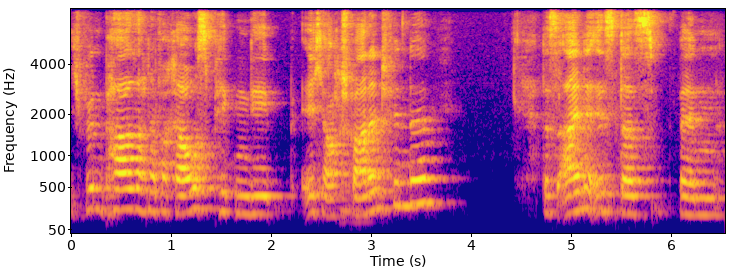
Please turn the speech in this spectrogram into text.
Ich würde ein paar Sachen einfach rauspicken, die ich auch spannend finde. Das eine ist, dass wenn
